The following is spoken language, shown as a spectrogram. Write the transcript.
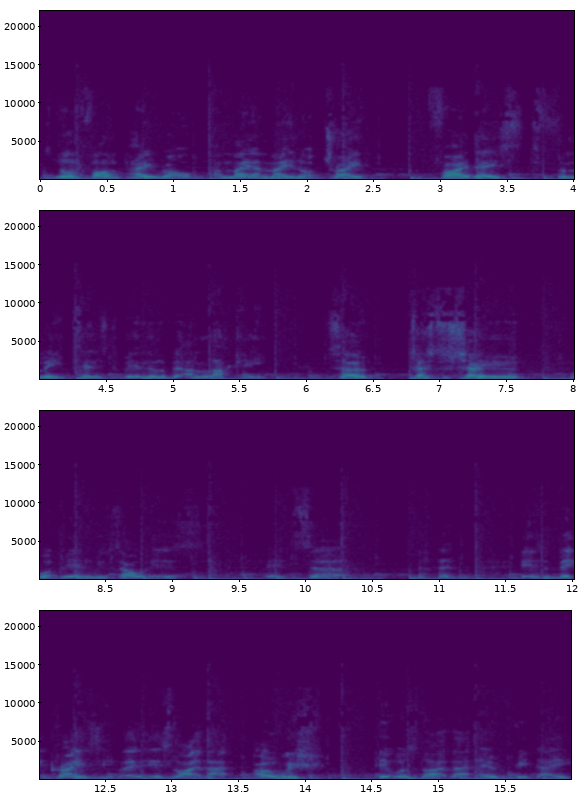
It's non-farm payroll. I may or may not trade. Fridays for me tends to be a little bit unlucky. So just to show you what the end result is, it's uh, it's a bit crazy, but it's like that. I wish it was like that every day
